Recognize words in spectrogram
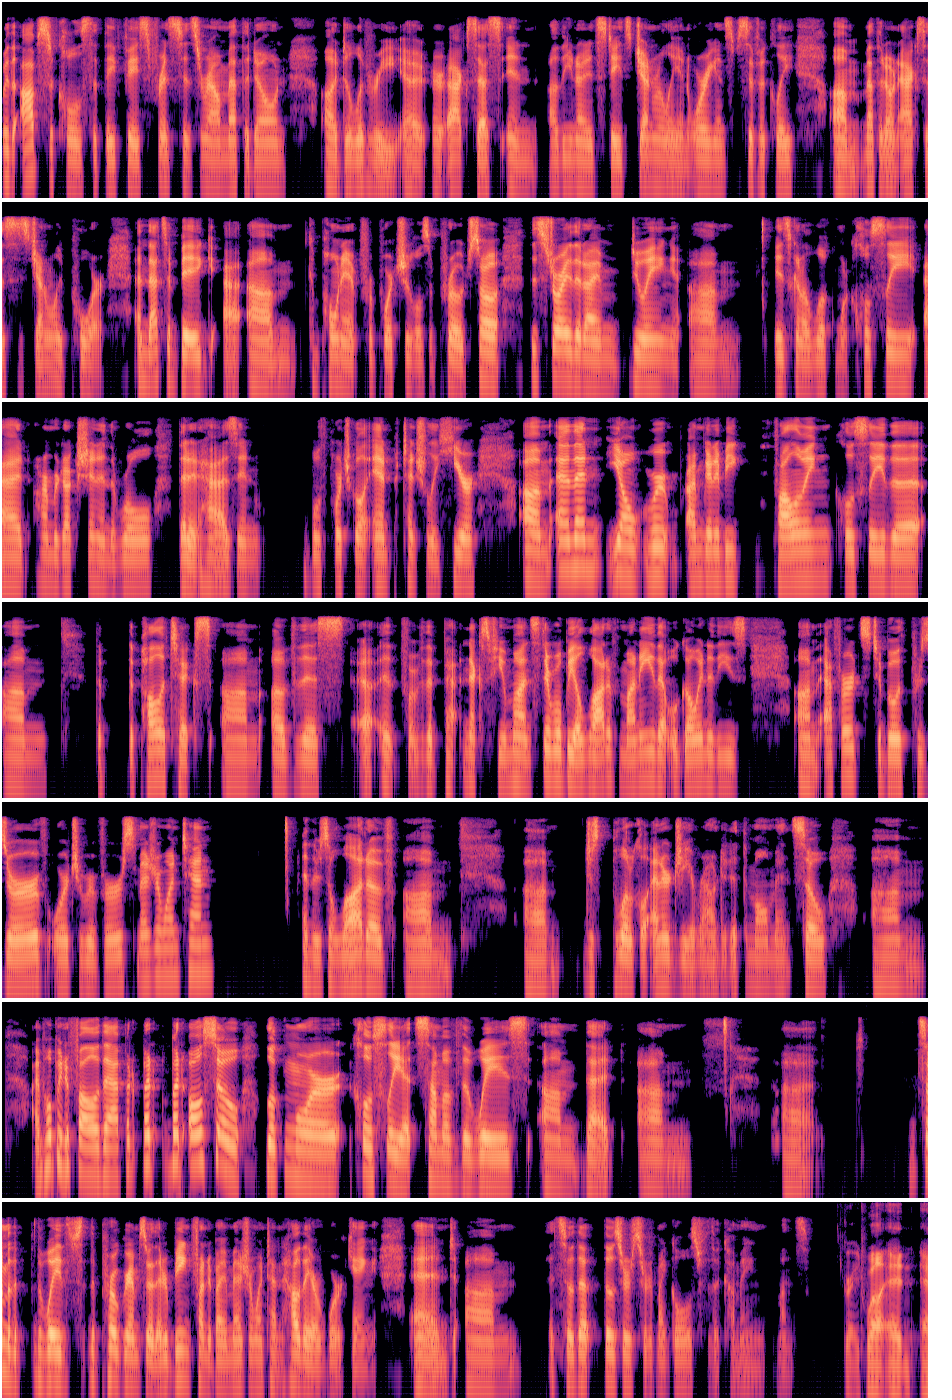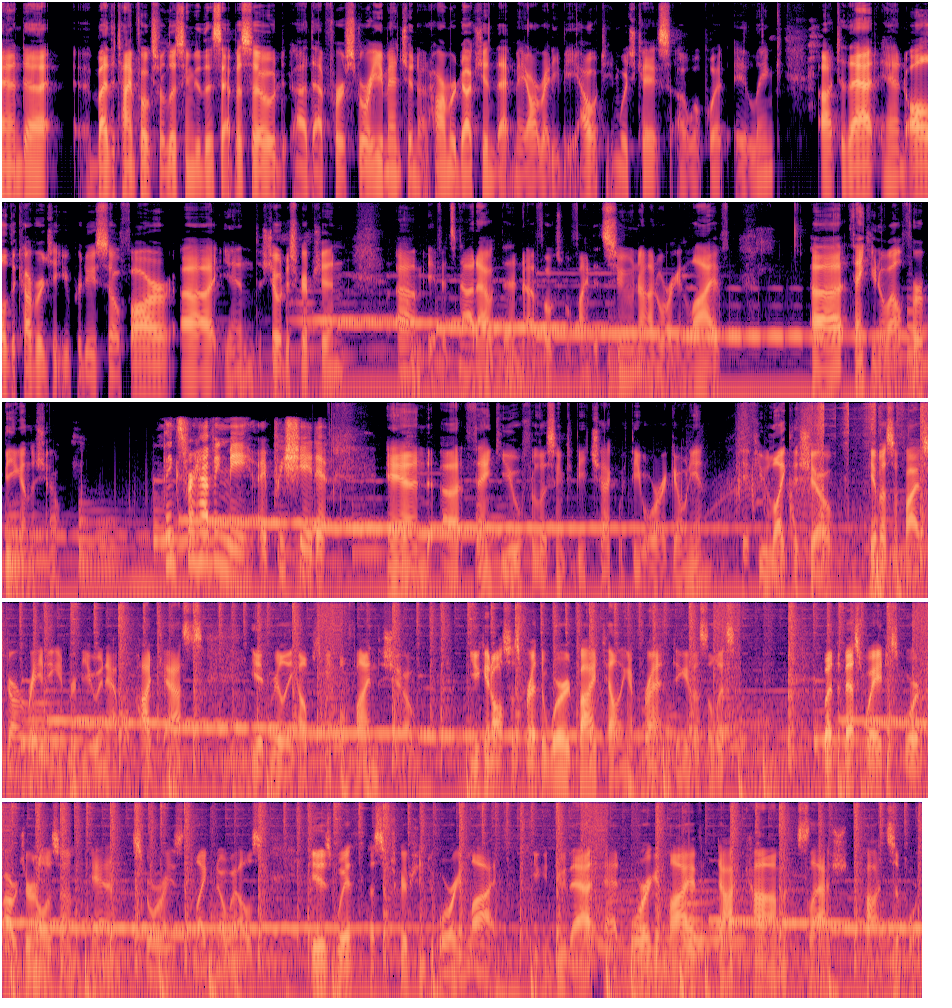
or the obstacles that they face, for instance, around methadone uh, delivery uh, or access in uh, the United States generally, and Oregon specifically, um, methadone access is generally poor, and that's a big uh, um, component for Portugal's approach. So the story that I'm doing um, is going to look more closely at harm reduction and the role that it has in both Portugal and potentially here. Um, and then, you know, we're I'm going to be following closely the um, the, the politics um, of this uh, for the next few months. There will be a lot of money that will go into these um, efforts to both preserve or to reverse Measure 110, and there's a lot of um, um, just political energy around it at the moment. So um, I'm hoping to follow that, but but but also look more closely at some of the ways um, that um, uh, some of the, the ways the programs are that are being funded by Measure 110, how they are working, and um, so that those are sort of my goals for the coming months. Great. Well, and and uh, by the time folks are listening to this episode, uh, that first story you mentioned on harm reduction that may already be out. In which case, uh, we'll put a link uh, to that and all the coverage that you produced so far uh, in the show description. Um, if it's not out, then uh, folks will find it soon on Oregon Live. thank you, Noelle, for being on the show. Thanks for having me. I appreciate it. And uh, thank you for listening to Beat Check with the Oregonian. If you like the show, give us a five star rating and review in Apple Podcasts. It really helps people find the show. You can also spread the word by telling a friend to give us a listen. But the best way to support our journalism and stories like Noelle's is with a subscription to Oregon Live. You can do that at oregonlive.com slash pod support.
